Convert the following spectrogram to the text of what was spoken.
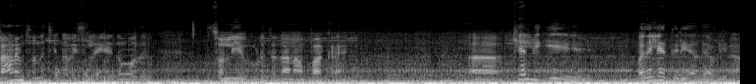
பேரண்ட்ஸ் வந்து சின்ன வயசில் எழுதும்போது சொல்லி கொடுத்ததான் நான் பார்க்குறேன். கேள்விக்கு பதிலே தெரியாது அப்படின்னா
